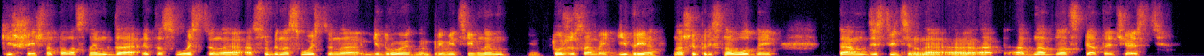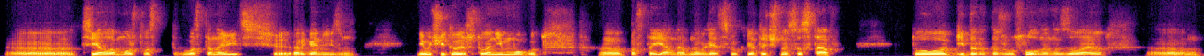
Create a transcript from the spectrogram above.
кишечно-полосным, да, это свойственно, особенно свойственно гидроидным примитивным, той же самой гидре нашей пресноводной – там действительно э, одна двадцать пятая часть э, тела может восстановить организм. И учитывая, что они могут э, постоянно обновлять свой клеточный состав, то гидр даже условно называют, ну,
